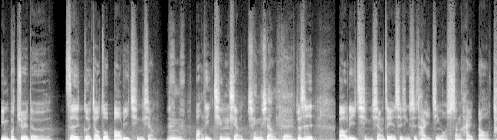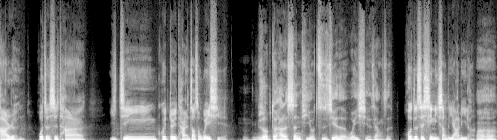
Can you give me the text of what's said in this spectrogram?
并不觉得这个叫做暴力倾向。嗯，暴力倾向倾向对，就是暴力倾向这件事情，是他已经有伤害到他人，或者是他已经会对他人造成威胁，嗯，比如说对他的身体有直接的威胁这样子，或者是心理上的压力啦，嗯哼。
